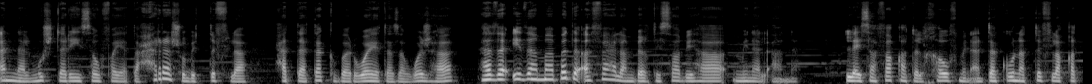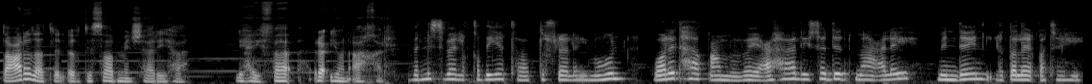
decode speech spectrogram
أن المشتري سوف يتحرش بالطفلة حتى تكبر ويتزوجها هذا إذا ما بدأ فعلا باغتصابها من الآن ليس فقط الخوف من أن تكون الطفله قد تعرضت للاغتصاب من شارها لهيفاء رأي آخر. بالنسبة لقضية الطفله ليمون والدها قام ببيعها ليسدد ما عليه من دين لطليقته.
